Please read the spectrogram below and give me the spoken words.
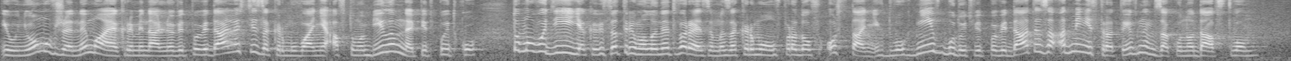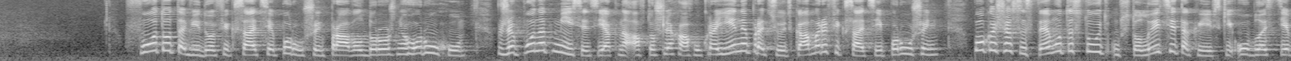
і у ньому вже немає кримінальної відповідальності за кермування автомобілем на підпитку. Тому водії, яких затримали нетверезими за кермом впродовж останніх двох днів, будуть відповідати за адміністративним законодавством. Фото та відеофіксація порушень правил дорожнього руху. Вже понад місяць, як на автошляхах України, працюють камери фіксації порушень. Поки що систему тестують у столиці та Київській області.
